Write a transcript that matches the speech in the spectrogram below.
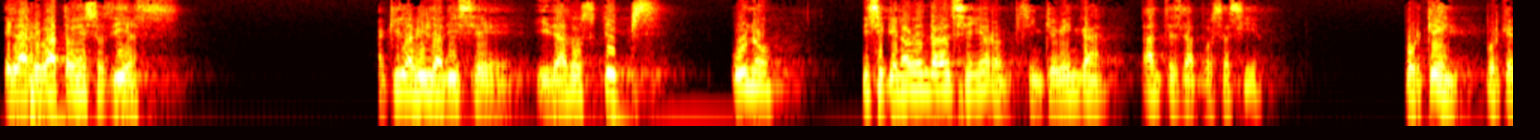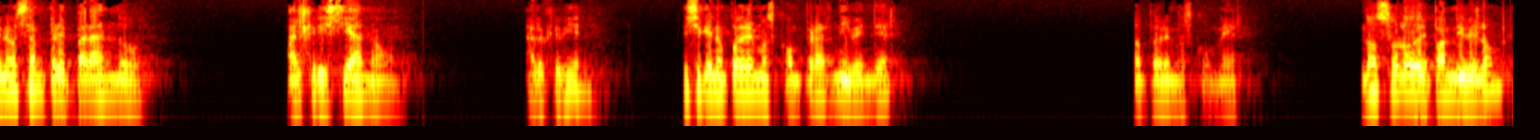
el arrebato en esos días, aquí la Biblia dice y da dos tips. Uno, dice que no vendrá el Señor sin que venga antes la apostasía. ¿Por qué? Porque no están preparando al cristiano a lo que viene. Dice que no podremos comprar ni vender. No podremos comer. No solo de pan vive el hombre.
